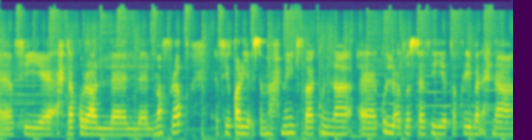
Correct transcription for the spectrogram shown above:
آه، في إحدى قرى المفرق في قرية اسمها حميد. فكنا آه، كل العطلة الصيفية تقريبا إحنا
